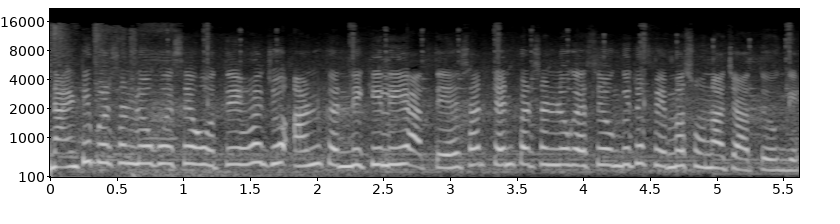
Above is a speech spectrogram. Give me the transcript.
90 परसेंट लोग ऐसे होते हैं जो अर्न करने के लिए आते हैं। सर टेन परसेंट लोग ऐसे होंगे जो फ़ेमस होना चाहते होंगे।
